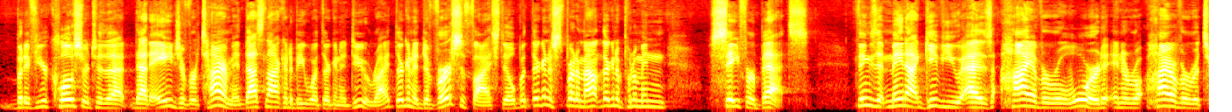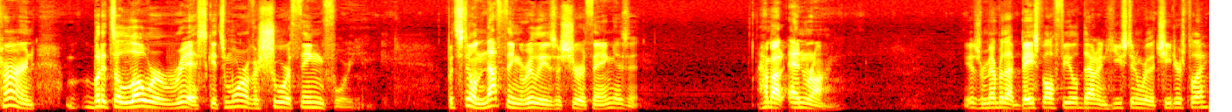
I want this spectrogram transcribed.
But if you're closer to that, that age of retirement, that's not going to be what they're going to do, right? They're going to diversify still, but they're going to spread them out. They're going to put them in safer bets. Things that may not give you as high of a reward and a high of a return, but it's a lower risk. It's more of a sure thing for you. But still, nothing really is a sure thing, is it? How about Enron? You guys remember that baseball field down in Houston where the cheaters play?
